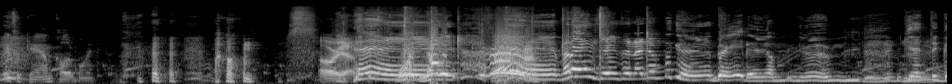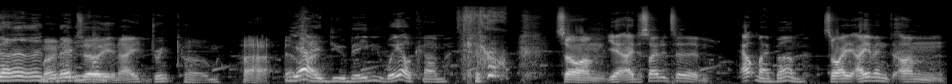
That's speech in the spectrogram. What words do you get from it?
It's okay. I'm colorblind. um, oh yeah. Hey, hey, my name's James and I jump the gun, baby. Um, get the gun. My name's Elliot and I drink cum. Yeah, I do, baby. Whale come So um yeah, I decided to out my bum. So I, I haven't um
